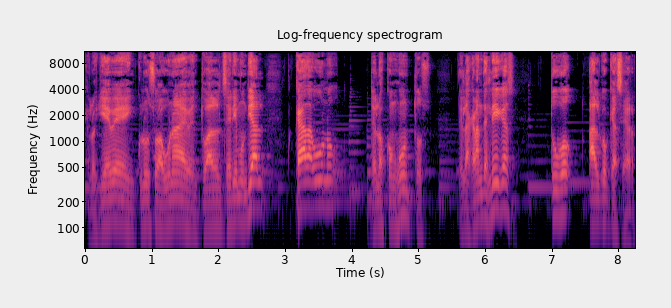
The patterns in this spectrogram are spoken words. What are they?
que los lleve incluso a una eventual serie mundial. Cada uno de los conjuntos de las grandes ligas tuvo algo que hacer.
